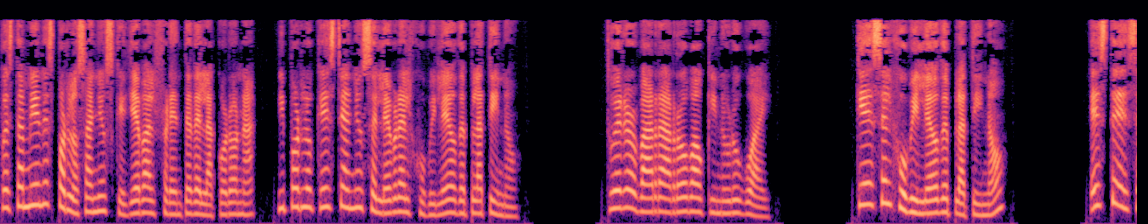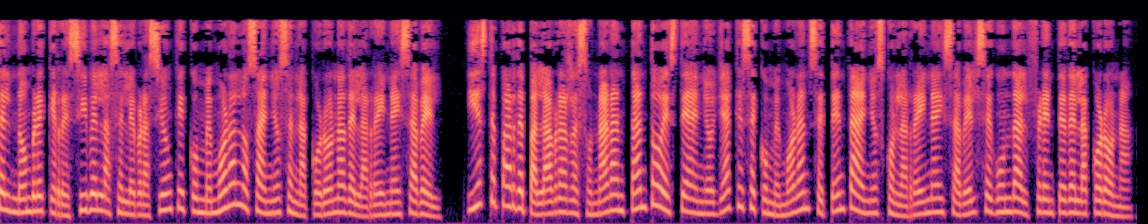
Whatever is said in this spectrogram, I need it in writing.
pues también es por los años que lleva al frente de la corona, y por lo que este año celebra el jubileo de platino. Twitter barra arroba Uruguay. ¿Qué es el jubileo de platino? Este es el nombre que recibe la celebración que conmemora los años en la corona de la reina Isabel, y este par de palabras resonarán tanto este año ya que se conmemoran 70 años con la reina Isabel II al frente de la corona.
